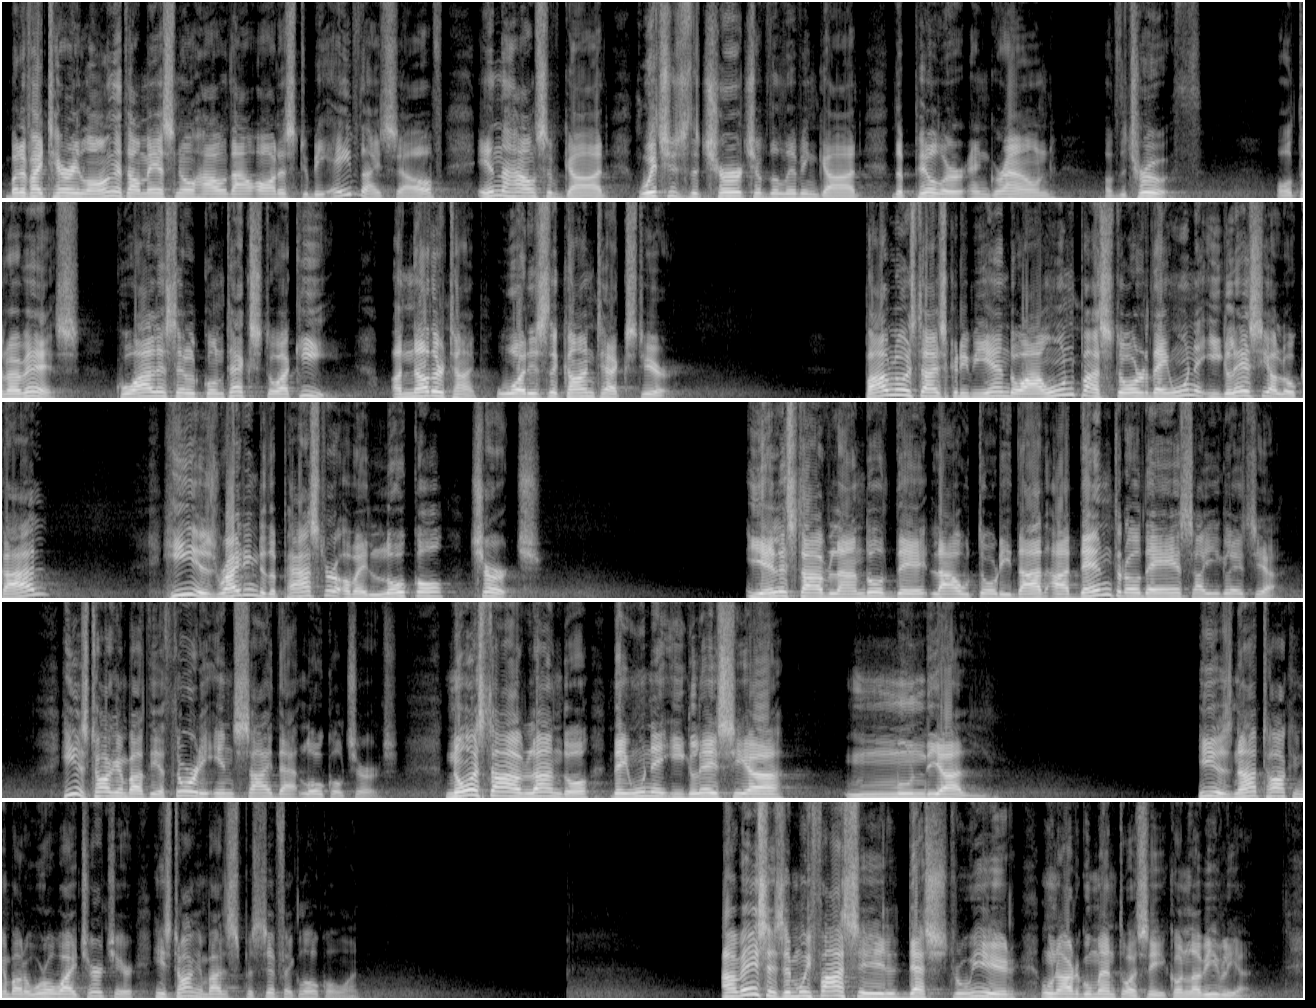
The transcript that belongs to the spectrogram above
But if I tarry long, that thou mayest know how thou oughtest to behave thyself in the house of God, which is the church of the living God, the pillar and ground of the truth. Otra vez, ¿cuál es el contexto aquí? Another time, what is the context here? Pablo está escribiendo a un pastor de una iglesia local. He is writing to the pastor of a local church. Y él está hablando de la autoridad adentro de esa iglesia. He is talking about the authority inside that local church. No está hablando de una iglesia mundial. He is not talking about a worldwide church here. He's talking about a specific local one. A veces es muy fácil destruir un argumento así con la Biblia.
